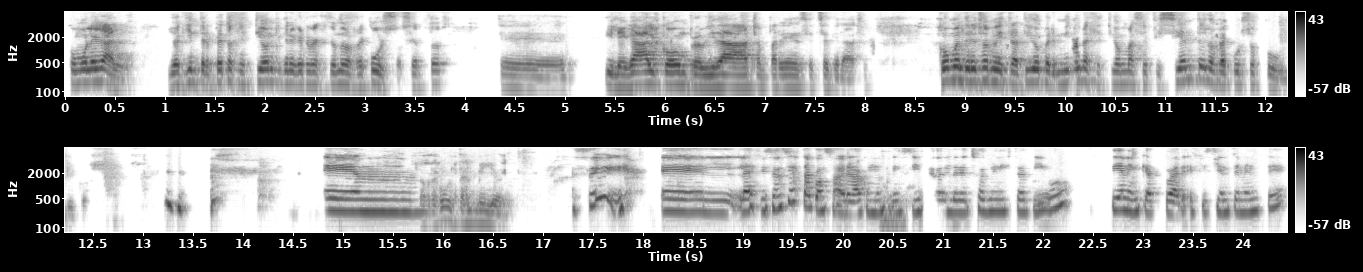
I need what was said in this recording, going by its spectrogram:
como legal? Yo aquí interpreto gestión que tiene que ver con la gestión de los recursos, ¿cierto? Eh, ilegal con probidad, transparencia, etcétera. ¿Cómo el derecho administrativo permite una gestión más eficiente de los recursos públicos? Eh, La pregunta del millón. Sí, la eficiencia está consagrada como un principio del derecho administrativo. Tienen que actuar eficientemente.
